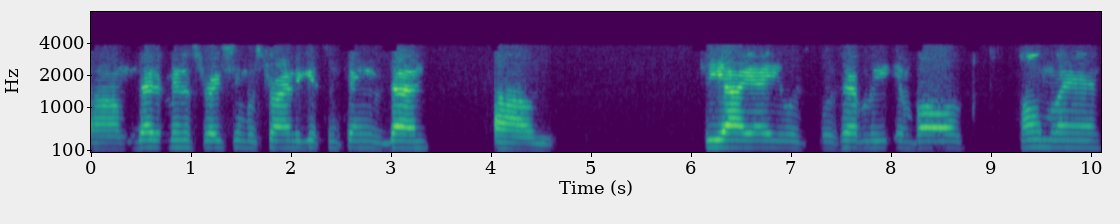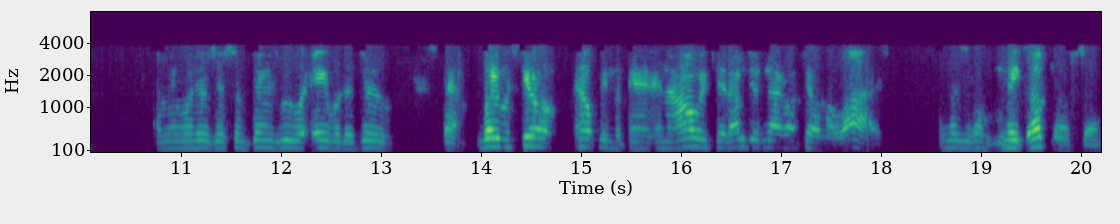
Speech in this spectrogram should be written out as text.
Um, that administration was trying to get some things done. Um, CIA was, was heavily involved. Homeland. I mean, when there was just some things we were able to do, uh, but it was still helping the and, and I always said I'm just not going to tell no lies. I'm it's gonna make up no stuff.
